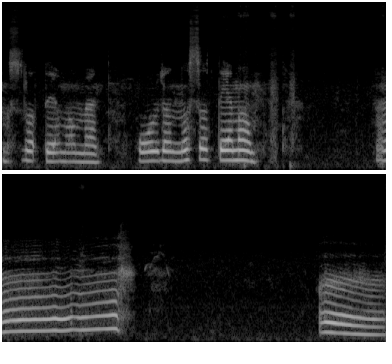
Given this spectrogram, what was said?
Nasıl atlayamam ben? Oradan nasıl atlayamam? Ah. Ah.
